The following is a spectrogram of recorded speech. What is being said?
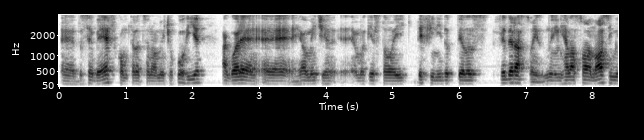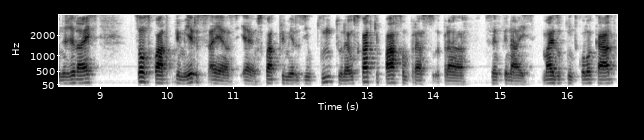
eh, da CBF, como tradicionalmente ocorria, Agora é, é, realmente é uma questão aí definida pelas federações. Em relação a nossa, em Minas Gerais, são os quatro primeiros, é, os quatro primeiros e o quinto, né? Os quatro que passam para semifinais, mais o quinto colocado.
